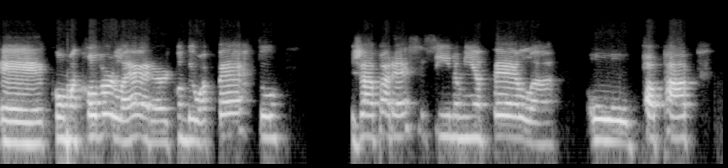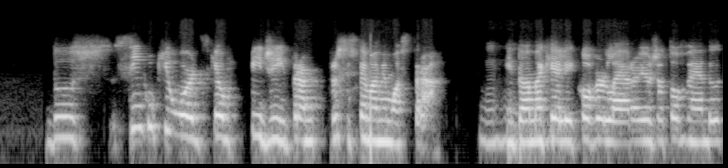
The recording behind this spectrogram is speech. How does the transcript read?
é, com uma cover letter, quando eu aperto, já aparece assim na minha tela o pop-up dos cinco keywords que eu pedi para o sistema me mostrar. Uhum. Então, naquele cover letter, eu já estou vendo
